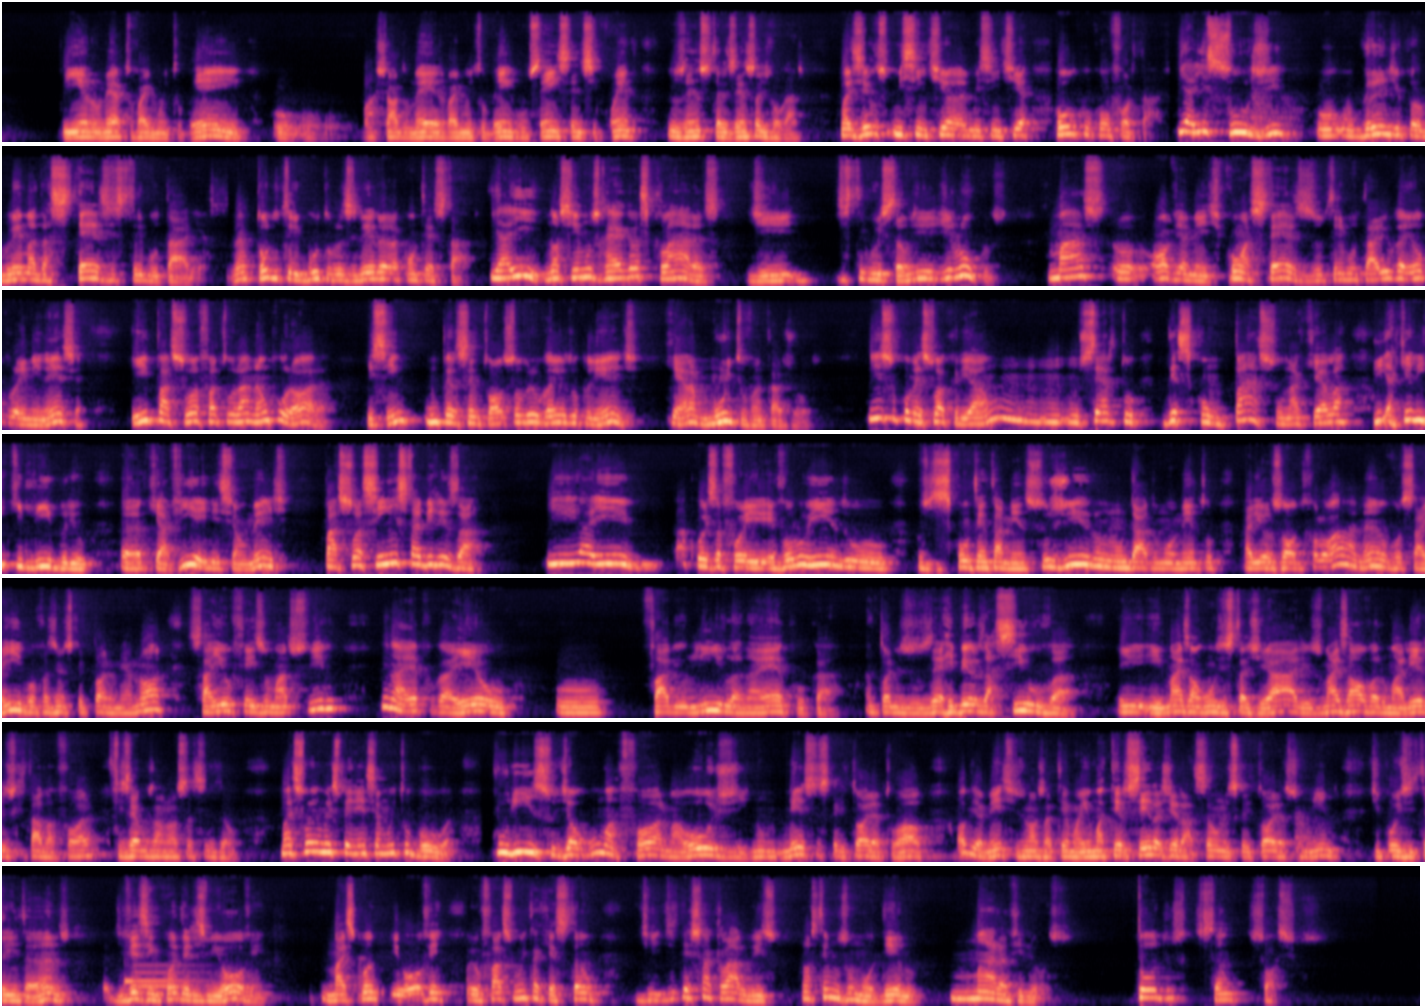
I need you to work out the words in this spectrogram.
Pinheiro Neto vai muito bem, o, Machado Meyer vai muito bem, com 100, 150, 200, 300 advogados. Mas eu me sentia, me sentia pouco confortável. E aí surge o, o, grande problema das teses tributárias. Né? Todo tributo brasileiro era contestado. E aí nós tínhamos regras claras de distribuição de, de lucros. Mas, obviamente, com as teses, o tributário ganhou proeminência e passou a faturar não por hora, e sim um percentual sobre o ganho do cliente, que era muito vantajoso. Isso começou a criar um, um, um certo descompasso naquela, aquele equilíbrio uh, que havia inicialmente passou a se instabilizar. E aí a coisa foi evoluindo, os descontentamentos surgiram. Num dado momento, Ari Oswaldo falou: Ah, não, vou sair, vou fazer um escritório menor. Saiu, fez o Matos Filho. E na época, eu, o Fábio Lila, na época, Antônio José Ribeiro da Silva e, e mais alguns estagiários, mais Álvaro Malheiros, que estava fora, fizemos a nossa cisão. Mas foi uma experiência muito boa. Por isso, de alguma forma, hoje, nesse escritório atual, obviamente nós já temos aí uma terceira geração no escritório assumindo, depois de 30 anos, de vez em quando eles me ouvem, mas quando me ouvem, eu faço muita questão de, de deixar claro isso. Nós temos um modelo maravilhoso. Todos são sócios.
